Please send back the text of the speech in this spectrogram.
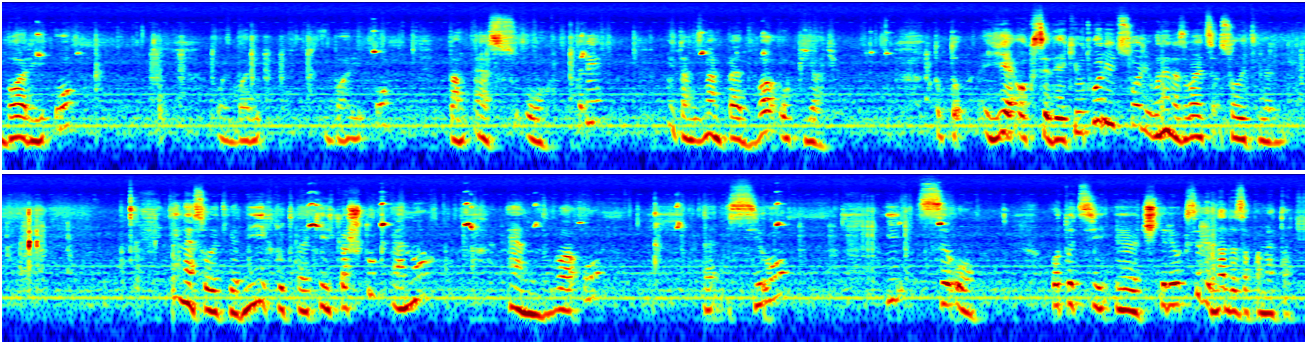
барій О, ой, барій, барій О, там СО3, і там візьмемо П2О5. Тобто є оксиди, які утворюють солі, вони називаються солитвірні. І несолитвірні. Їх тут е, кілька штук: НО, Н2О, е, СО і СО. От оці е, чотири оксиди треба запам'ятати.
